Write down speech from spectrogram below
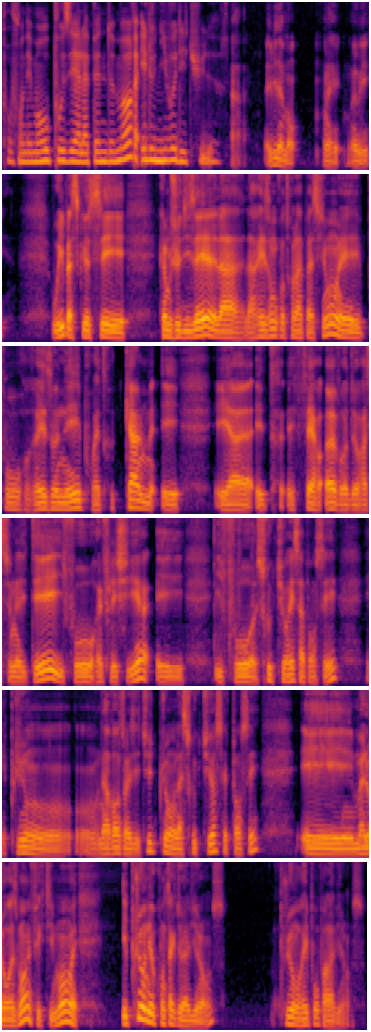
profondément opposé à la peine de mort et le niveau d'études? Ah, Évidemment, oui, oui, oui. Oui, parce que c'est, comme je disais, la, raison contre la passion. Et pour raisonner, pour être calme et, et, faire œuvre de rationalité, il faut réfléchir et il faut structurer sa pensée. Et plus on, avance dans les études, plus on la structure, cette pensée. Et malheureusement, effectivement, et, plus on est au contact de la violence, plus on répond par la violence.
